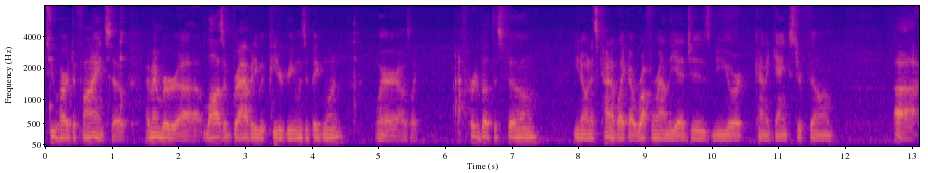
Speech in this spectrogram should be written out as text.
too hard to find. So I remember uh, Laws of Gravity with Peter Greene was a big one, where I was like, I've heard about this film. You know, and it's kind of like a rough around the edges New York kind of gangster film. Uh,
